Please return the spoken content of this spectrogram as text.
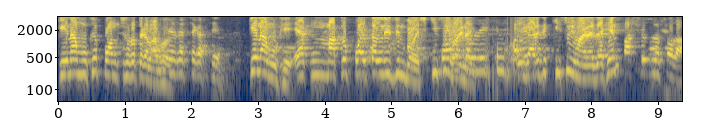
কেনা মুখে পঞ্চাশ হাজার টাকা লাভ হবে। হাজার টাকা সেভ কেনা মুখে? এক মাত্র পঁয়তাল্লিশ দিন বয়স। কিছুই হয় নাই। 45 দিন বয়স। এই গাড়িতে কিছুই হয় না দেখেন। পাঁচশো কিলো চলা।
